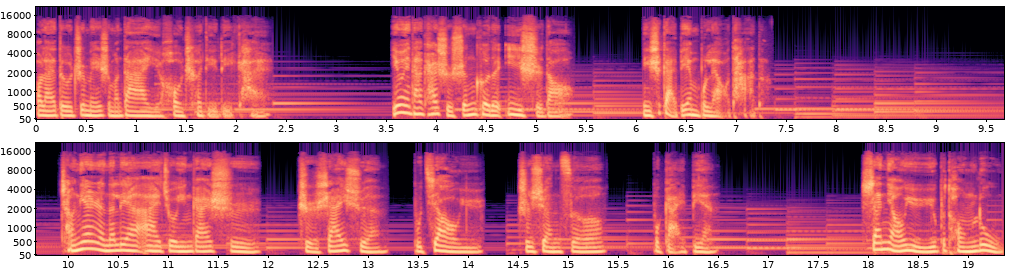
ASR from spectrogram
后来得知没什么大碍以后彻底离开，因为她开始深刻地意识到，你是改变不了他的。成年人的恋爱就应该是只筛选不教育，只选择不改变。山鸟与鱼不同路，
